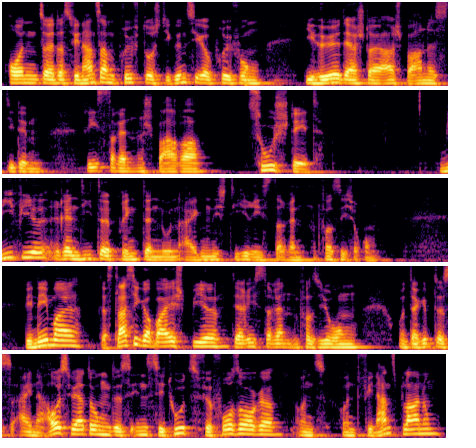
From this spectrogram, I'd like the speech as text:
Und äh, das Finanzamt prüft durch die günstige Prüfung die Höhe der Steuerersparnis, die dem Riester-Rentensparer zusteht. Wie viel Rendite bringt denn nun eigentlich die Riester Rentenversicherung? Wir nehmen mal das Klassikerbeispiel der Riester Rentenversicherung und da gibt es eine Auswertung des Instituts für Vorsorge und, und Finanzplanung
